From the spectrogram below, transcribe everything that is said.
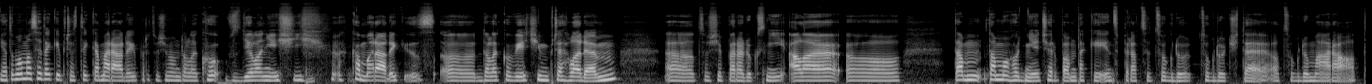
Já to mám asi taky přes ty kamarády, protože mám daleko vzdělanější kamarády s uh, daleko větším přehledem, uh, což je paradoxní, ale uh, tam, tam hodně čerpám taky inspiraci, co kdo, co kdo čte a co kdo má rád.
